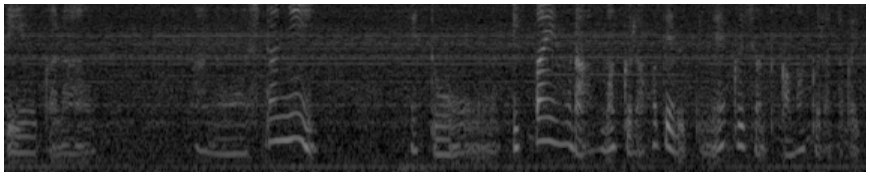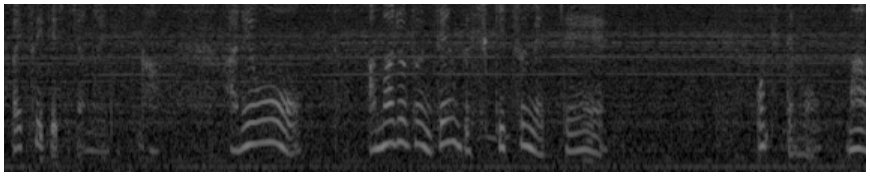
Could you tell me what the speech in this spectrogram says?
て言うからあの下にえっといっぱいほら枕ホテルってねクッションとか枕とかいっぱいついてるじゃないですか。あれを余る分全部敷き詰めて落ちてもまあ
